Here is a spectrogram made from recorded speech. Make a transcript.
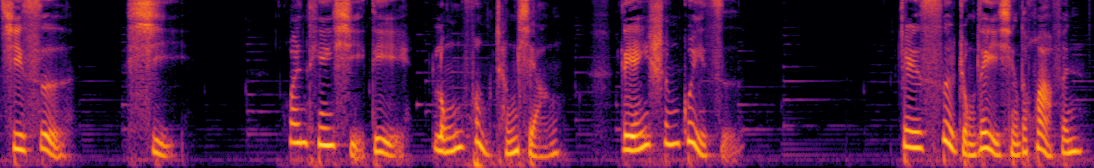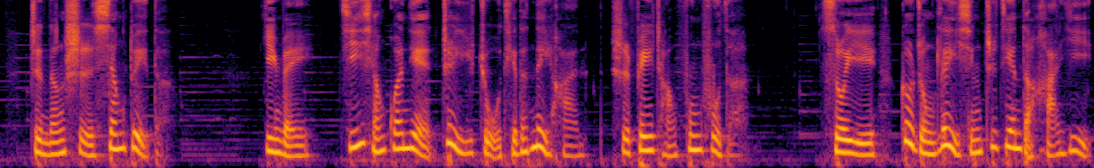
其四，喜，欢天喜地，龙凤呈祥，连生贵子。这四种类型的划分。只能是相对的，因为吉祥观念这一主题的内涵是非常丰富的，所以各种类型之间的含义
